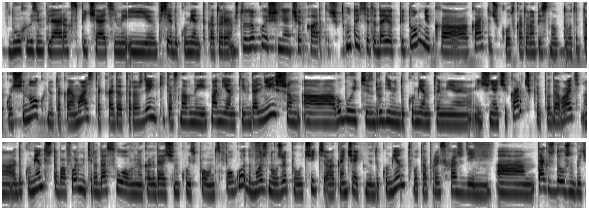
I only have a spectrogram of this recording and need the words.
в двух экземплярах с печатями и все документы, которые... Что такое щенячья карточка? Ну, то есть это дает питомник а, карточку, с которой написано вот, вот это такой щенок, у него такая мазь, такая дата рождения, какие-то основные моменты. И в дальнейшем а, вы будете с другими документами и щенячьей карточкой подавать а, документы, чтобы оформить родословную. Когда щенку исполнится полгода, можно уже получить окончательный документ вот о происхождении. Также должен быть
